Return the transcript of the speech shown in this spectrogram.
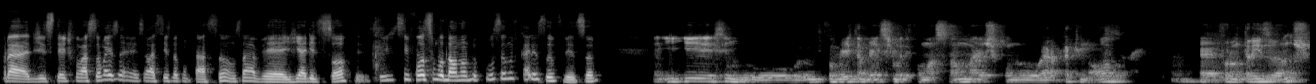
para de sistema de informação, mas é, sei lá, ciência da computação, sabe? É engenharia de software. Se, se fosse mudar o nome do curso, eu não ficaria surpreso, sabe? E, e assim, eu me formei também em sistema de informação, mas como era tecnólogo, é, foram três anos.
